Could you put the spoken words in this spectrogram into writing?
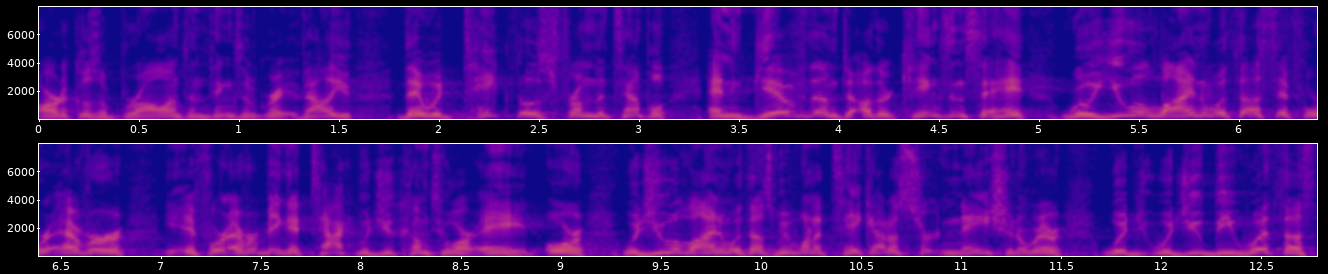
articles of bronze and things of great value, they would take those from the temple and give them to other kings and say, hey, will you align with us if we're ever, if we're ever being attacked? Would you come to our aid? Or would you align with us? We want to take out a certain nation or whatever. Would, would you be with us?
